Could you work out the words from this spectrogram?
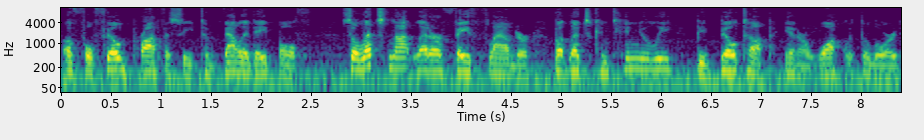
of fulfilled prophecy to validate both. So let's not let our faith flounder, but let's continually be built up in our walk with the Lord.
